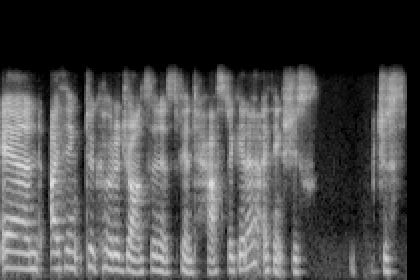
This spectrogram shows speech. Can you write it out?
And I think Dakota Johnson is fantastic in it. I think she's just.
